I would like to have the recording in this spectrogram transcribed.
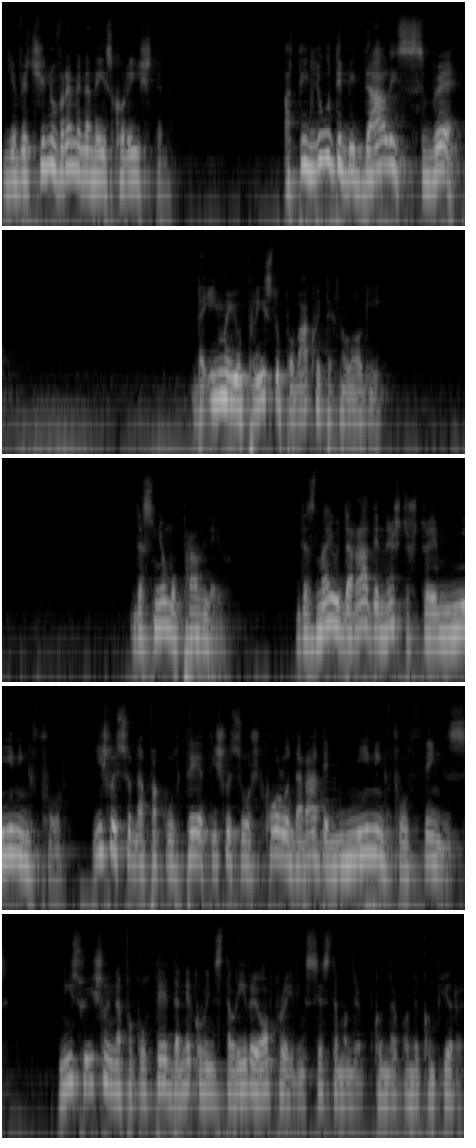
je većinu vremena neiskorišten. A ti ljudi bi dali sve da imaju pristup ovakvoj tehnologiji. Da s njom upravljaju. Da znaju da rade nešto što je meaningful. Išli su na fakultet, išli su u školu da rade meaningful things. Nisu išli na fakultet da nekom instaliraju operating system on the, on the computer.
